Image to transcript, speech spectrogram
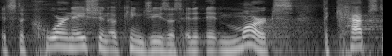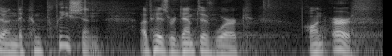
It's the coronation of King Jesus, and it, it marks the capstone, the completion of his redemptive work on earth.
